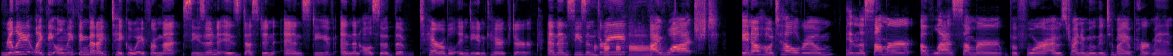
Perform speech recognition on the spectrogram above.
really like the only thing that I take away from that season is Dustin and Steve, and then also the terrible Indian character. And then season three, I watched in a hotel room in the summer of last summer before I was trying to move into my apartment.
